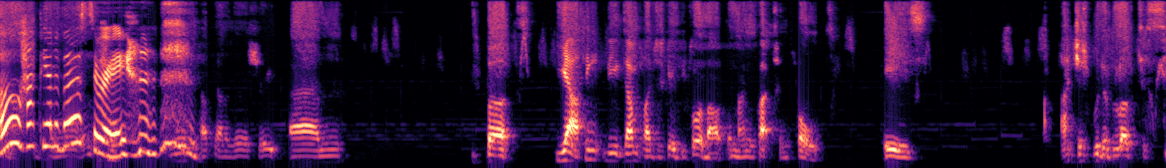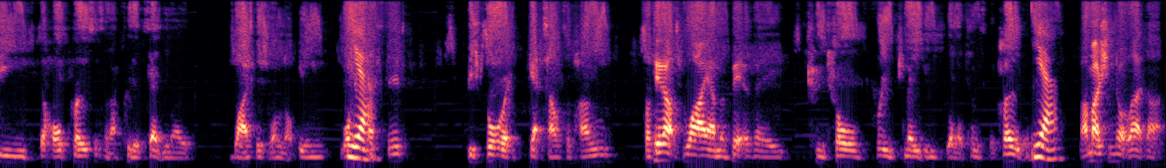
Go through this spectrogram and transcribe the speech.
Oh, happy anniversary. Really happy anniversary. Um, but yeah, I think the example I just gave before about the manufacturing fault is I just would have loved to see the whole process, and I could have said, you know, why is this one not being Yeah. tested before it gets out of hand? So I think that's why I'm a bit of a control freak, maybe when it comes to the clothing. yeah. I'm actually not like that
